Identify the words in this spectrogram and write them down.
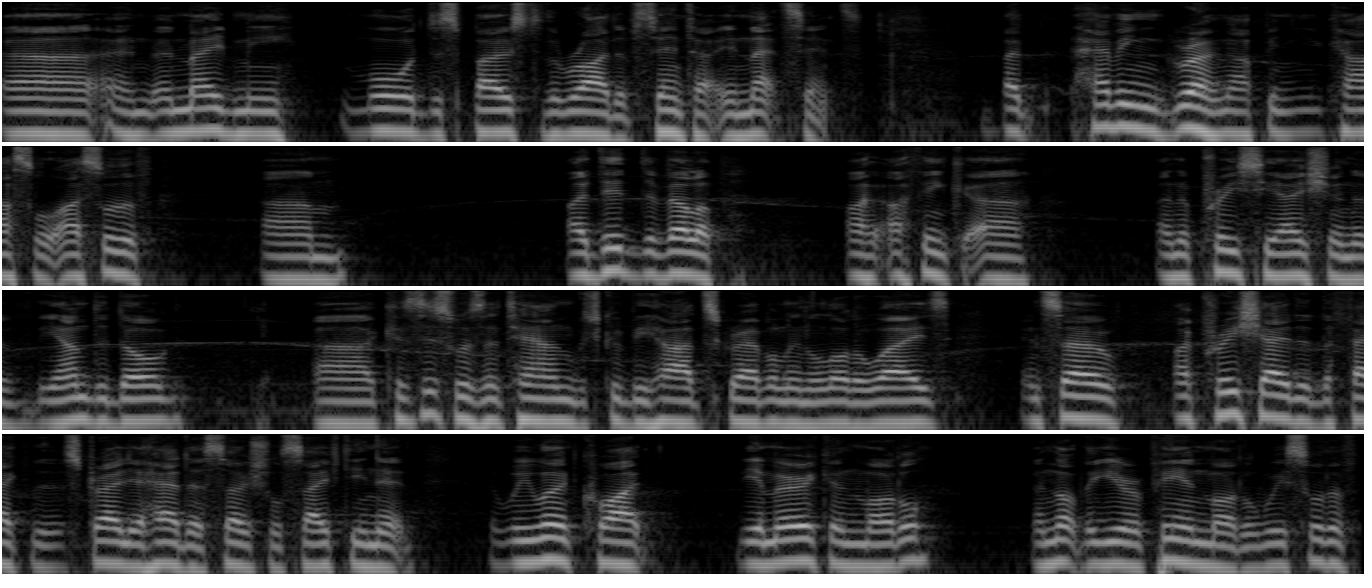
uh, and, and made me more disposed to the right of centre in that sense. But having grown up in Newcastle, I sort of, um, I did develop, I, I think, uh, an appreciation of the underdog, because uh, this was a town which could be hard scrabble in a lot of ways. And so I appreciated the fact that Australia had a social safety net, that we weren't quite – the American model and not the European model. We sort of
